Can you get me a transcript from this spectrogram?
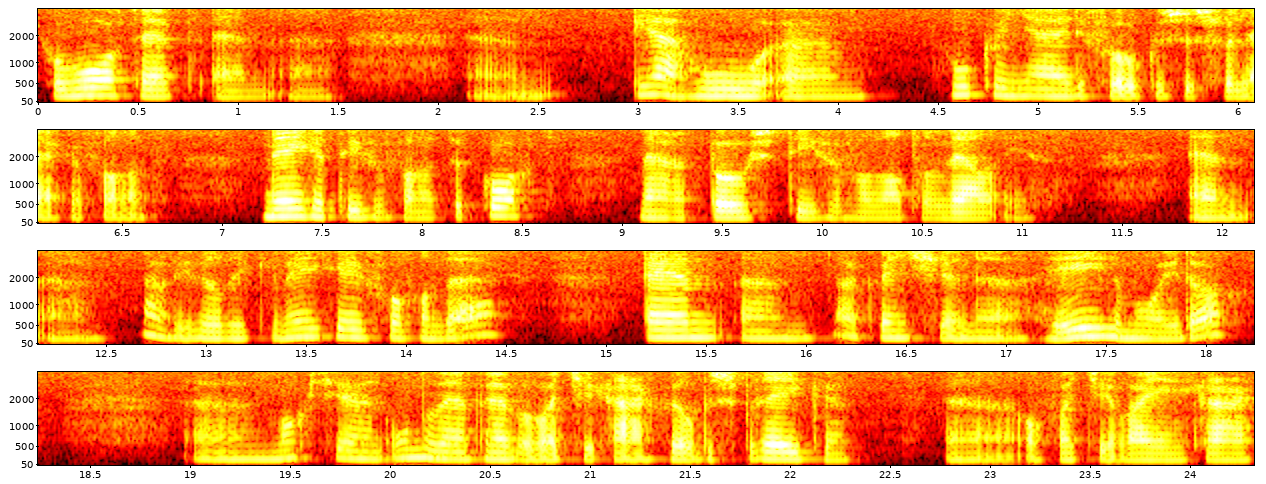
gehoord hebt. En um, ja, hoe, hoe kun jij de focus dus verleggen van het negatieve van het tekort naar het positieve van wat er wel is. En uh, nou, die wilde ik je meegeven voor vandaag. En ehm, nou, ik wens je een hele mooie dag. mocht je een onderwerp hebben wat je graag wil bespreken, of wat je, waar je graag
